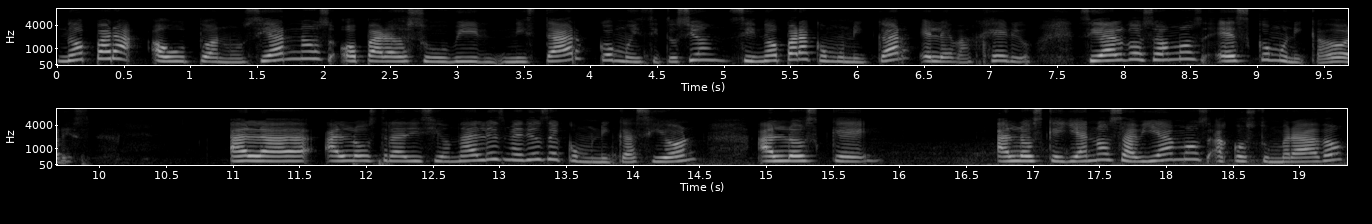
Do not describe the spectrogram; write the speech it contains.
no para autoanunciarnos o para suministrar como institución, sino para comunicar el Evangelio. Si algo somos es comunicadores. A los tradicionales medios de comunicación, a los que a los que ya nos habíamos acostumbrado,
